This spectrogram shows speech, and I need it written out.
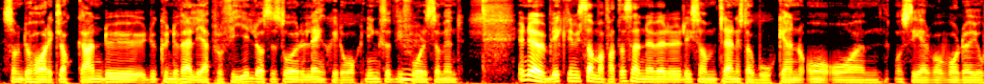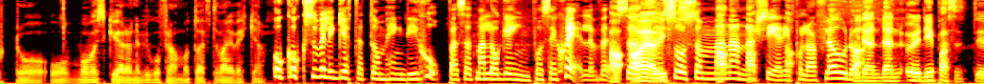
som du har i klockan. Du, du kunde välja profil och så står det längdskidåkning så att vi mm. får det som en, en överblick när vi sammanfattar sen över liksom träningsdagboken och, och, och ser vad, vad, du har gjort och, och, vad vi ska göra när vi går framåt efter varje vecka. Och också väldigt gött att de hängde ihop, alltså att man loggar in på sig själv. Ja, så, att, ja, så som man annars ser i Polar Flow då. Den, den, Det passet eh,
